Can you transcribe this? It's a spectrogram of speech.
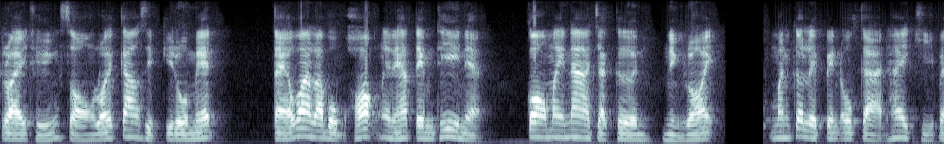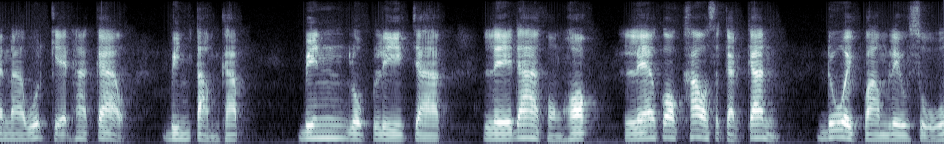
ไกลถึง 290 กิโลเมตร แต่ว่าระบบฮอกเนี่ยนะครับเต็มที่เนี่ยก็ไม่น่าจะเกิน 100 มันก็เลยเป็นโอกาสให้ขีปนาวุธ KS59 บินต่ำครับ บินหลบหลีกจากเรดาร์ของฮอกแล้วก็เข้าสกัดกั้นด้วยความเร็วสูง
